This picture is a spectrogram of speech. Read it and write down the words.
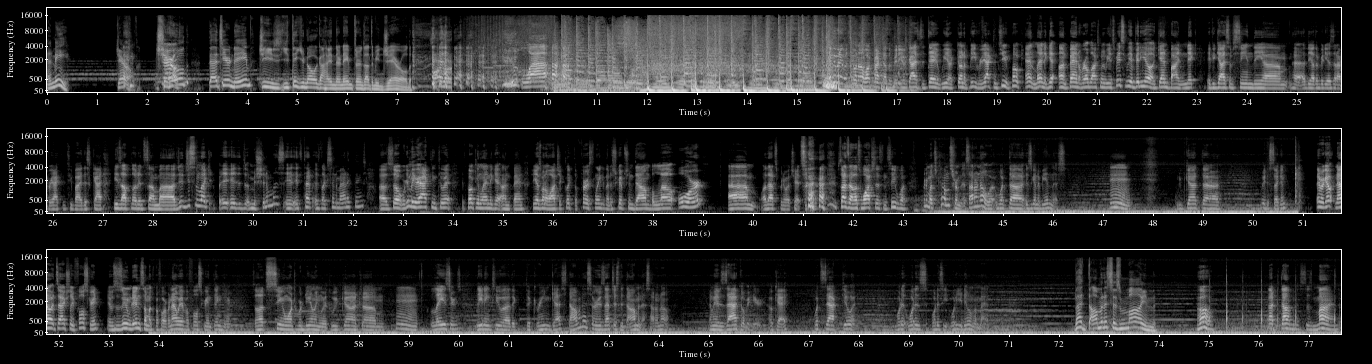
And me, Gerald. Gerald? That's your name? Jeez, you think you know a guy and their name turns out to be Gerald. Wow. Going on? Welcome back to another video. Guys, today we are gonna be reacting to Poke and Landon Get Unbanned, a Roblox movie. It's basically a video, again, by Nick. If you guys have seen the um, uh, the other videos that I've reacted to by this guy, he's uploaded some, uh, just some, like, it, it, machinimas? It, it's type, it's like cinematic things. Uh, so we're gonna be reacting to it. It's Poke and Landon Get Unbanned. If you guys wanna watch it, click the first link in the description down below, or um, well, that's pretty much it. Besides that, let's watch this and see what pretty much comes from this. I don't know what, what uh, is going to be in this. Hmm. We've got, uh, wait a second. There we go. Now it's actually full screen. It was zoomed in so much before, but now we have a full screen thing here. So let's see what we're dealing with. We've got, um, hmm, lasers leading to uh, the, the green guest, Dominus? Or is that just the Dominus? I don't know. And we have Zach over here. Okay. What's Zach doing? What what is what is he what are you doing, my man? that Dominus is mine. Oh, that Dominus is mine.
